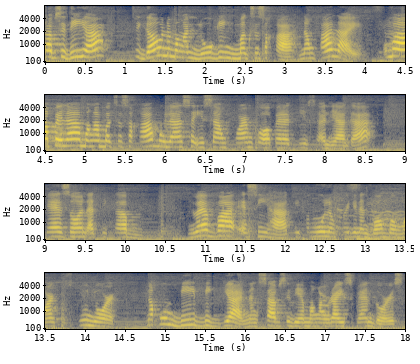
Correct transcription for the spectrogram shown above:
Subsidiya, sigaw ng mga luging magsasaka ng palay. Umaapela ang mga magsasaka mula sa isang farm cooperative sa Aliaga, Quezon at Ticab, Nueva Ecija kay Pangulong Ferdinand Bongbong Marcos Jr. na kung bibigyan ng subsidy ang mga rice vendors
